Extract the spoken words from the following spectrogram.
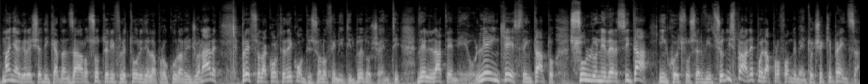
Magna Grecia di Catanzaro sotto i riflettori della Procura regionale, presso la Corte dei Conti sono finiti due docenti dell'Ateneo. Le inchieste intanto sull'università in questo servizio di spalle e poi l'approfondimento. C'è chi pensa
